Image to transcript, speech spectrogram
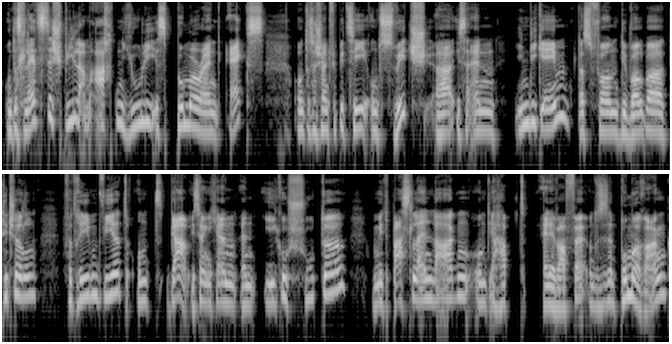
Und das letzte Spiel am 8. Juli ist Boomerang X. Und das erscheint für PC und Switch. Äh, ist ein Indie-Game, das von Devolver Digital vertrieben wird und ja, ist eigentlich ein, ein Ego-Shooter mit Basteleinlagen und ihr habt eine Waffe und das ist ein Bumerang.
